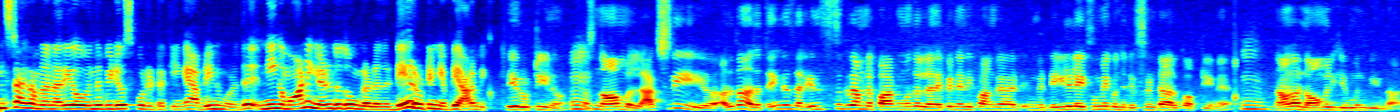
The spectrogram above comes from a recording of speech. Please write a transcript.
இன்ஸ்டாகிராம்ல நிறைய வந்து வீடியோஸ் போட்டுட்டு இருக்கீங்க அப்படின்னும் பொழுது நீங்க மார்னிங் எழுந்ததும் உங்களோட டே ரொட்டீன் எப்படி ஆரம்பிக்கும்? டே ரொட்டீனா இட்ஸ் நார்மல் ஆக்சுவலி அதுதான் அந்த திங் இஸ் தட் இன்ஸ்டாகிராமில் பார்க்கும்போது நிறைய பேர் நினைப்பாங்க இவங்க டெய்லி லைஃபுமே கொஞ்சம் டிஃப்ரெண்ட்டாக இருக்கும் அப்படின்னு. நானும் நார்மல் ஹியூமன் பீன் தான்.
